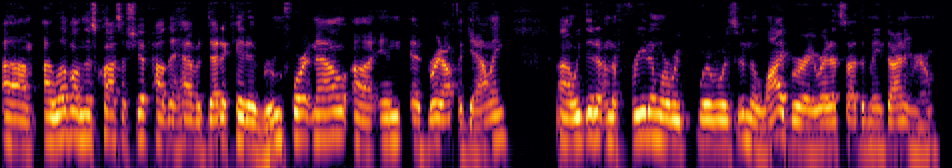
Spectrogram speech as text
Um, I love on this class of ship how they have a dedicated room for it now uh, in right off the galley. Uh, we did it on the Freedom where we where it was in the library right outside the main dining room,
